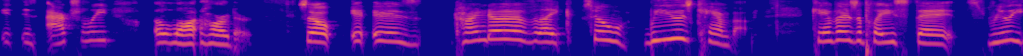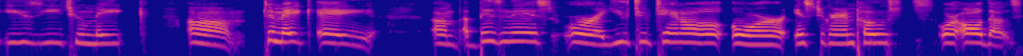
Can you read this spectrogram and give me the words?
It is actually a lot harder. So it is kind of like, so we use Canva. Canva is a place that's really easy to make um to make a um, a business or a YouTube channel or Instagram posts or all those.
